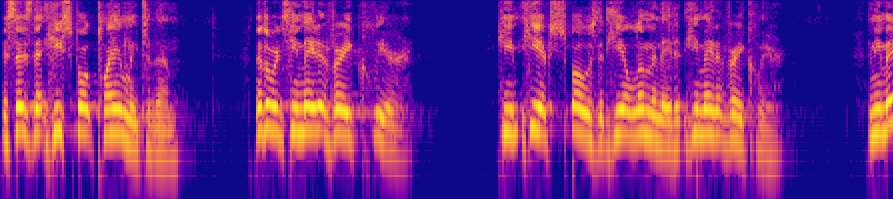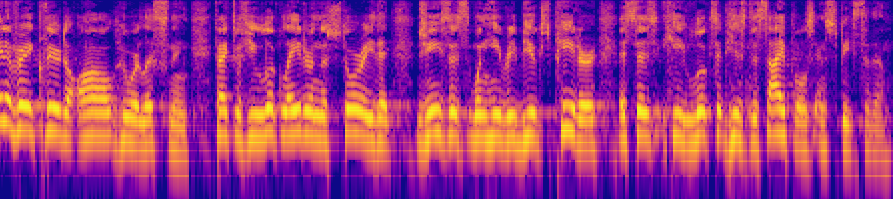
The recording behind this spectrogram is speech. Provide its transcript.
it says that he spoke plainly to them. In other words, he made it very clear. He, he exposed it, he illuminated, he made it very clear. And he made it very clear to all who were listening. In fact, if you look later in the story that Jesus, when he rebukes Peter, it says he looks at his disciples and speaks to them.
